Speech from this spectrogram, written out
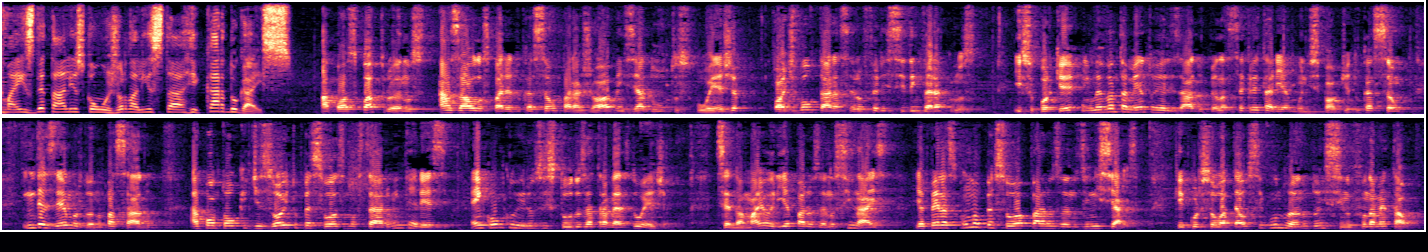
Mais detalhes com o jornalista Ricardo Gás. Após quatro anos, as aulas para educação para jovens e adultos, o EJA, pode voltar a ser oferecida em Veracruz. Isso porque um levantamento realizado pela Secretaria Municipal de Educação em dezembro do ano passado apontou que 18 pessoas mostraram interesse em concluir os estudos através do EJA sendo a maioria para os anos finais e apenas uma pessoa para os anos iniciais, que cursou até o segundo ano do ensino fundamental.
